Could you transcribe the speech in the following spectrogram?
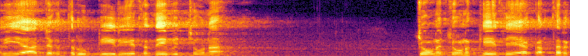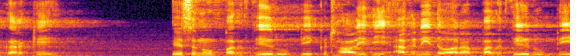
ਵੀ ਆ ਜਗਤ ਰੂਪੀ ਰੇਤ ਦੇ ਵਿੱਚੋਂ ਨਾ ਚੁਣ ਚੁਣ ਕੇ ਤੇ ਇਕੱਤਰ ਕਰਕੇ ਇਸ ਨੂੰ ਭਗਤੀ ਰੂਪੀ ਕਠਾਲੀ ਦੀ ਅਗਨੀ ਦੁਆਰਾ ਭਗਤੀ ਰੂਪੀ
